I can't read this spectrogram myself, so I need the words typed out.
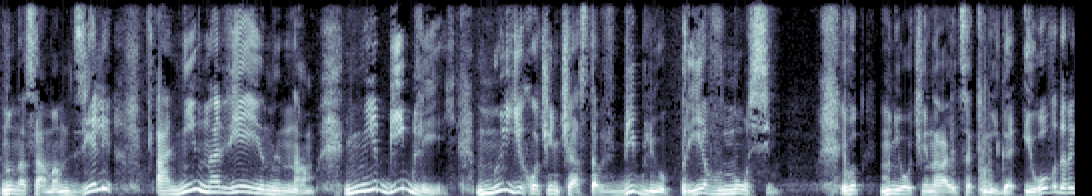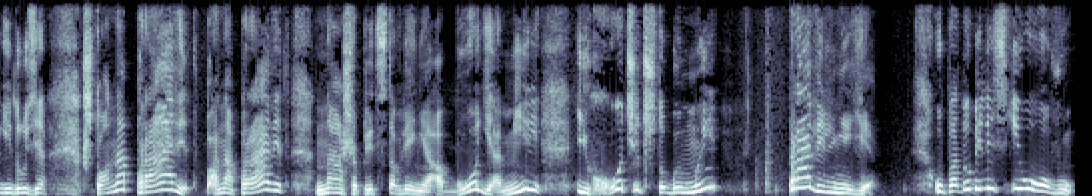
Но на самом деле они навеяны нам не Библией. Мы их очень часто в Библию привносим. И вот мне очень нравится книга Иова, дорогие друзья, что она правит, она правит наше представление о Боге, о мире и хочет, чтобы мы правильнее – уподобились Иову,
